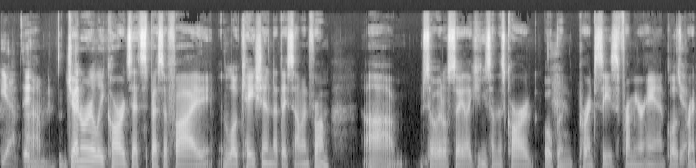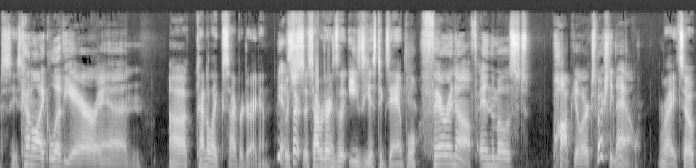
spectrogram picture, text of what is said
Yeah. It, Um, generally, cards that specify location that they summon from. Um, so it'll say like you can summon this card, open parentheses from your hand, close parentheses. kind of like Levier and. Uh, kind of like Cyber Dragon. Yeah, which Cy- Cyber Dragon's the easiest example, Fair enough, and the most popular, especially now. right? So,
